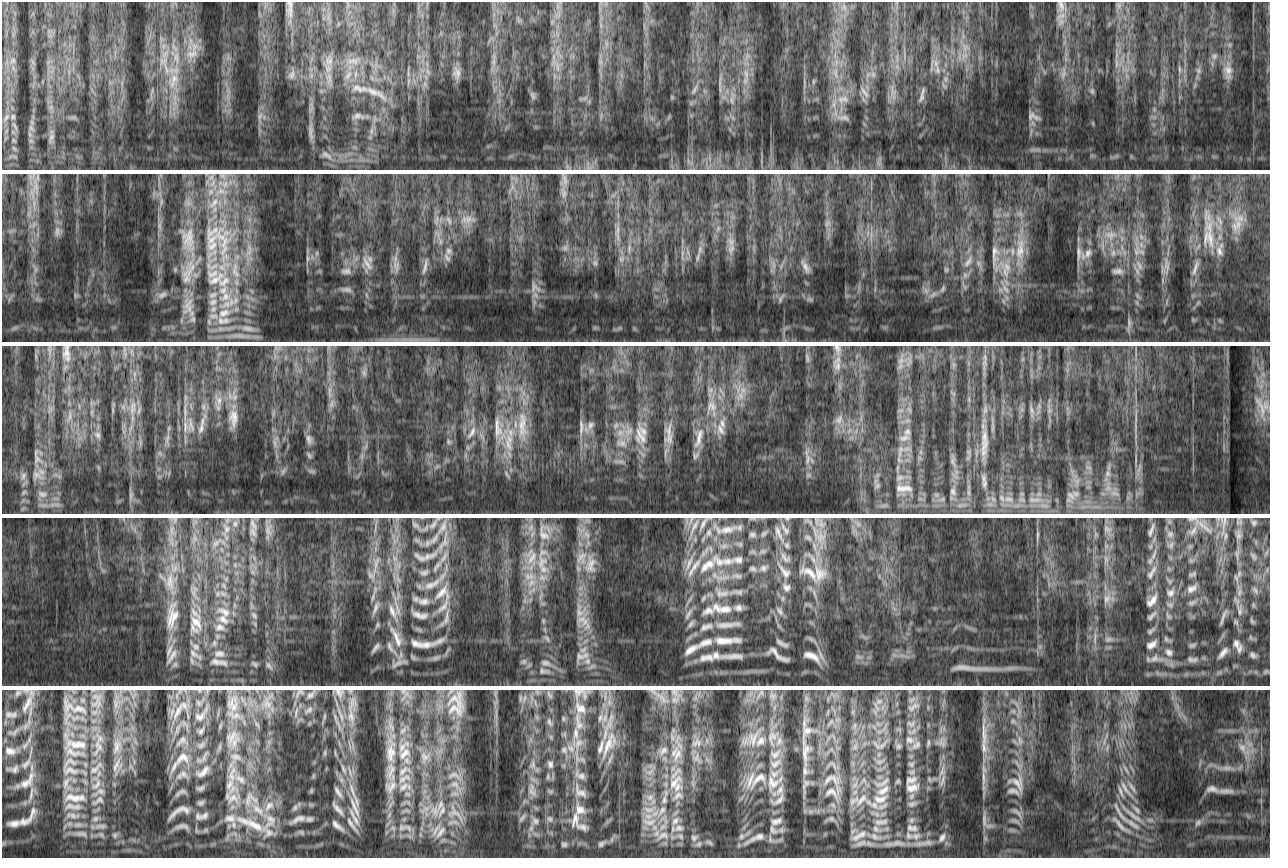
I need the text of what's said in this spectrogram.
કોનો ફોન ચાલુ થઈ ગયો આ તો નિયમો જ છે. દાંત ચડે ને. શું કરું जिस व्यक्ति से बात कर रही है उन्होंने आपके कॉल को होल्ड पर रखा है कृपया लाइन पर बने रहिए आप जिस ફોન ઉપર આગળ જવું તો અમને ખાલી ખરું એટલે નહીં જવું હમણાં મોડે જો પાછું બસ પાછો આવે નહીં જતો કેમ પાછા આયા નહીં જવું તારું લવર આવવાની નહીં હોય એટલે લાવવાની આવવાની શાકભાજી લઈ જો શાકભાજી લેવા? ના હવે દાળ ખાઈ લે હું તો ના દાળ નહીં બનાવો ભાવે? ઓવન નહીં બનાવો. ના દાળ ભાવે મને. અમને નથી ભાવતી? ભાવે દાળ ખાઈ લી બને દાળ? ના. ફરવર વાહન દાળ મિલ દે. ના. હું નહીં બનાવો.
